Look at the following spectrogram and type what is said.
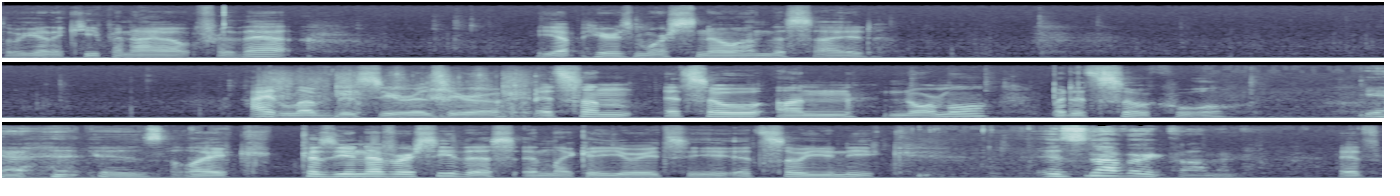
So we gotta keep an eye out for that. Yep, here's more snow on this side. I love this zero zero. It's un it's so unnormal, but it's so cool. Yeah, it is. Like, cause you never see this in like a UHC. It's so unique. It's not very common. It's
